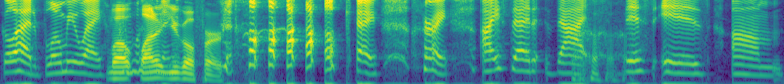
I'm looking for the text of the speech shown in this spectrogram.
Go ahead, blow me away. Well, why don't you go first? okay. All right. I said that this is um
